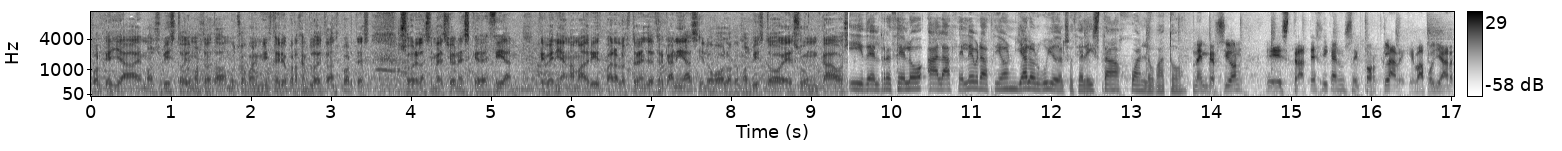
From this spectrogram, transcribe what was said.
porque ya hemos visto y hemos tratado mucho con el Ministerio, por ejemplo, de Transportes sobre las inversiones que decían que venían a Madrid para los trenes de cercanías y luego lo que hemos visto es un caos. Y del recelo a la celebración y al orgullo del socialista Juan Lobato. Una inversión estratégica en un sector clave que va a apoyar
